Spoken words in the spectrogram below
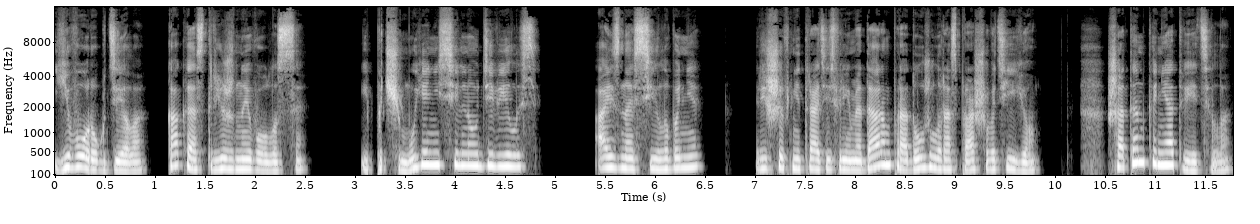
его рук дело, как и остриженные волосы. И почему я не сильно удивилась? А изнасилование? Решив не тратить время даром, продолжил расспрашивать ее. Шатенка не ответила.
